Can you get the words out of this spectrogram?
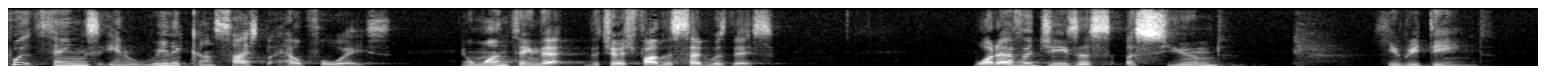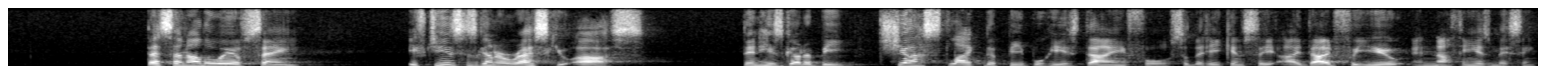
put things in really concise but helpful ways. And one thing that the church fathers said was this whatever Jesus assumed, he redeemed. That's another way of saying if Jesus is going to rescue us, then he's got to be just like the people he is dying for, so that he can say, I died for you and nothing is missing.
